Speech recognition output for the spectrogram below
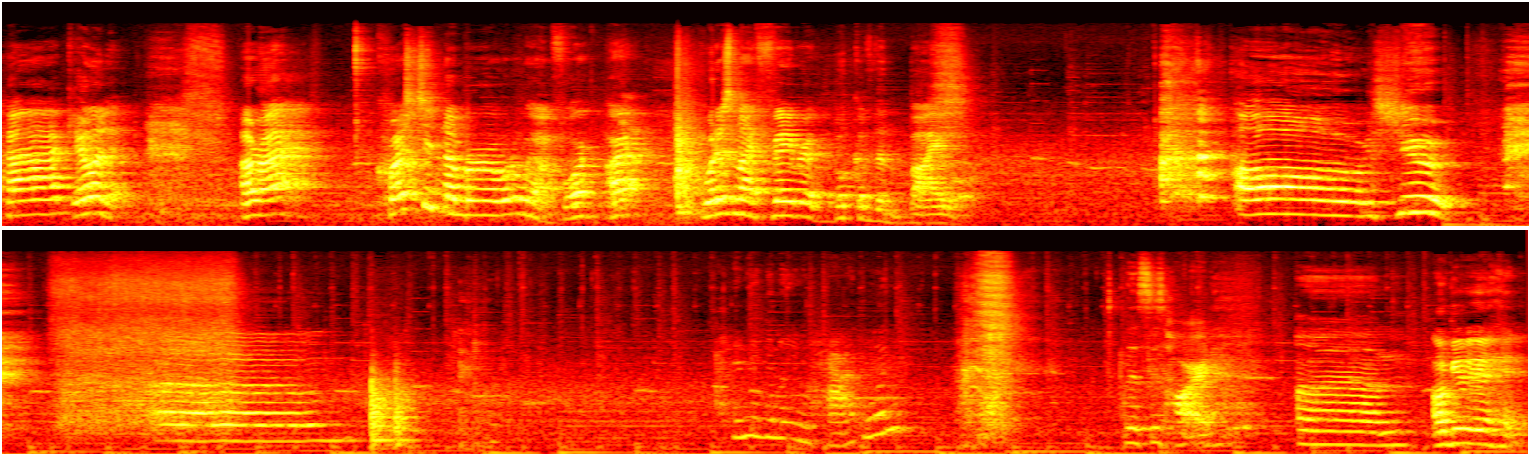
Killing it. All right. Question number. What are we on for? All right. What is my favorite book of the Bible? Oh shoot. Um, I didn't even know you had one. This is hard. Um, I'll give you a hint.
